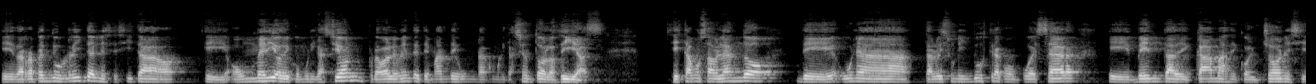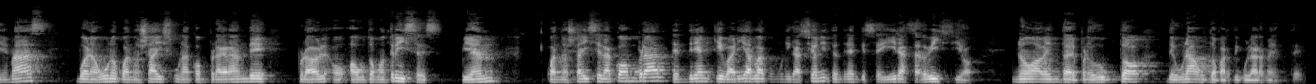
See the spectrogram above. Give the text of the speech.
eh, de repente un retail necesita eh, o un medio de comunicación, probablemente te mande una comunicación todos los días. Si estamos hablando de una, tal vez una industria como puede ser venta de camas, de colchones y demás, bueno, uno cuando ya hizo una compra grande, probable, o automotrices, bien, cuando ya hice la compra, tendrían que variar la comunicación y tendrían que seguir a servicio, no a venta de producto de un auto particularmente.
